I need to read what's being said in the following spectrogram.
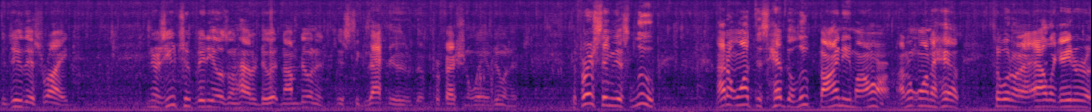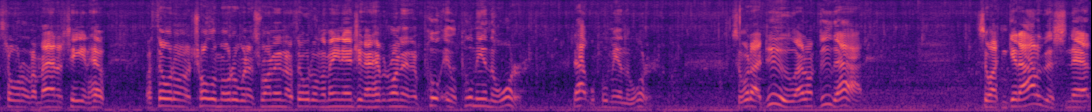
to do this right. And there's YouTube videos on how to do it, and I'm doing it just exactly the professional way of doing it. The first thing, this loop, I don't want this have the loop binding my arm. I don't want to have throw it on an alligator or throw it on a manatee and have or throw it on a trolling motor when it's running or throw it on the main engine and have it running and pull it'll pull me in the water. That will pull me in the water. So what I do, I don't do that. So I can get out of this net,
